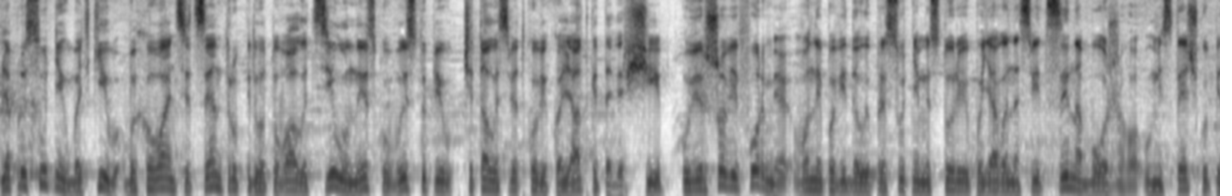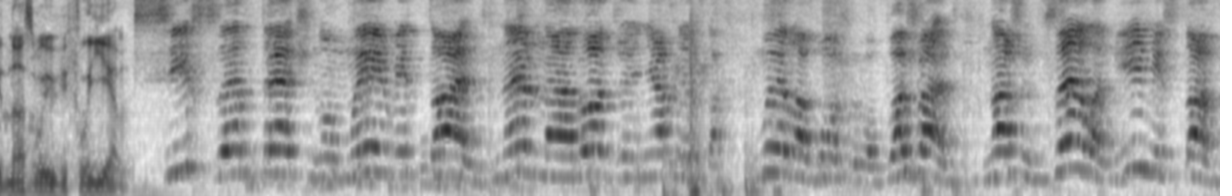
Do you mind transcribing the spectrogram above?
Для присутніх батьків вихованці центру підготували цілу низку виступів, читали святкові колядки та вірші. У віршовій формі вони повідали присутнім історію появи на світ Сина Божого у містечку під назвою Віфлеєм. Всіх сердечно ми вітаємо з днем народження Христа. Мира Божого бажаємо нашим селам і містам.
